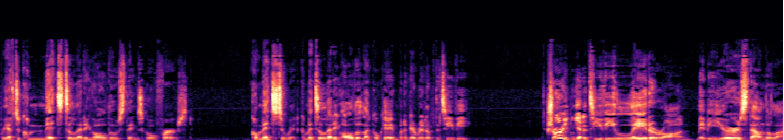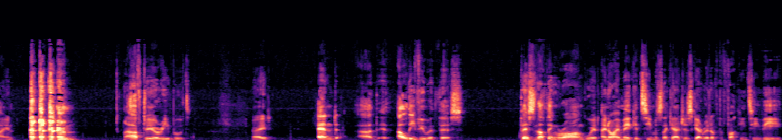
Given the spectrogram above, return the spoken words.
But you have to commit to letting all those things go first. Commit to it. Commit to letting all the, like, okay, I'm going to get rid of the TV. Sure, you can get a TV later on, maybe years down the line, after your reboot, right? And uh, I'll leave you with this there's nothing wrong with i know i make it seem as like yeah just get rid of the fucking tv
